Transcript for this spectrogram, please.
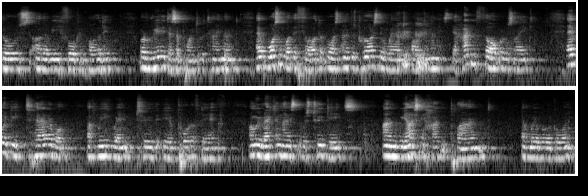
those other wee folk in holiday were really disappointed with Thailand. It wasn't what they thought it was, and it was because they weren't organised. They hadn't thought what it was like. It would be terrible if we went to the airport of death and we recognised there was two gates and we actually hadn't planned and where we were going.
